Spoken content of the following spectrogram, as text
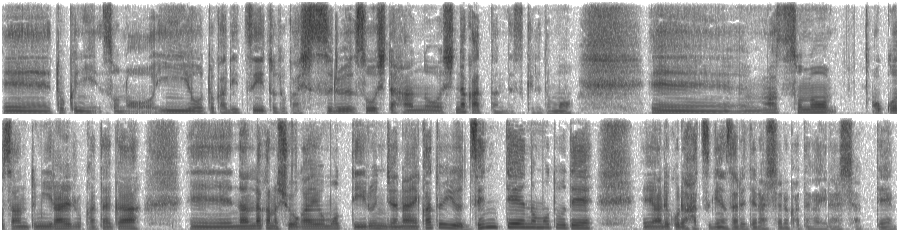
えー、特にその引用とかリツイートとかするそうした反応はしなかったんですけれども、えー、まあ、そのお子さんと見られる方が、えー、何らかの障害を持っているんじゃないかという前提のもとで、えあれこれ発言されてらっしゃる方がいらっしゃって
